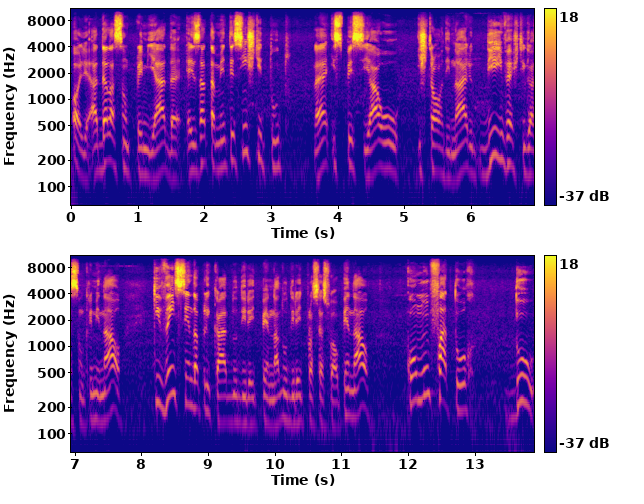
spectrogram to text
Olha, a delação premiada é exatamente esse instituto né, especial ou extraordinário de investigação criminal que vem sendo aplicado no direito penal, no direito processual penal, como um fator do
